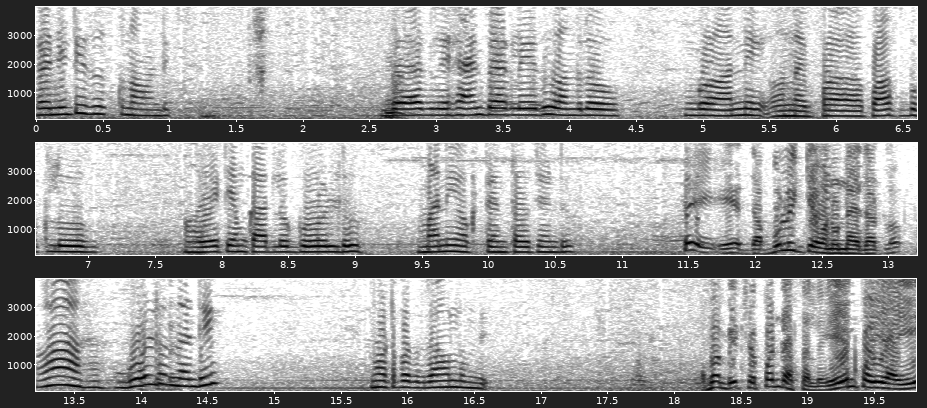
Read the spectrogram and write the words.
రెండింటికి చూసుకున్నామండి. బ్యాగ్ లే- హ్యాండ్ బ్యాగ్ లేదు. అందులో ఇంకో అన్ని ఉన్నాయి. పా- పాస్బుక్లు ఏటీఎం కార్డులు గోల్డ్ మనీ ఒక టెన్ థౌజండ్. డబ్బులు ఇంకేమైనా ఉన్నాయి దాంట్లో? గోల్డ్ ఉందండి. నూట పది గ్రాములు ఉంది. అబ్బా మీరు చెప్పండి అసలు ఏం పోయాయి?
